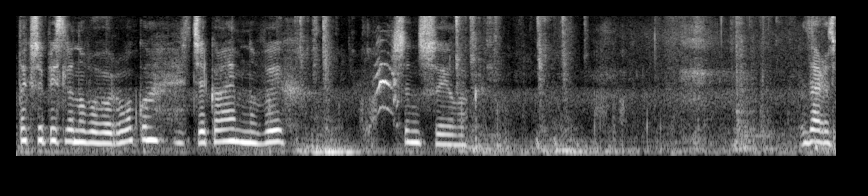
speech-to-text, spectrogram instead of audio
Так що після Нового року чекаємо нових шиншилок. Зараз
